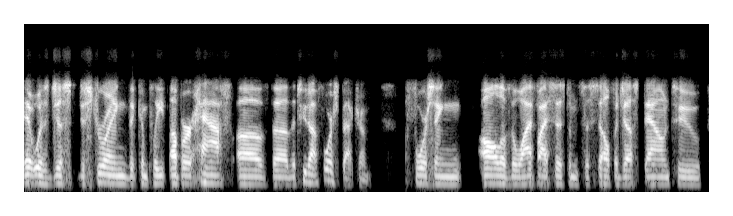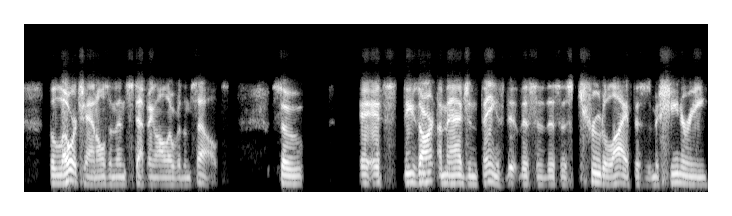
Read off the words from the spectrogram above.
it was just destroying the complete upper half of the, the 2.4 spectrum, forcing all of the Wi-Fi systems to self-adjust down to the lower channels and then stepping all over themselves. So it's these aren't imagined things. This is this is true to life. This is machinery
